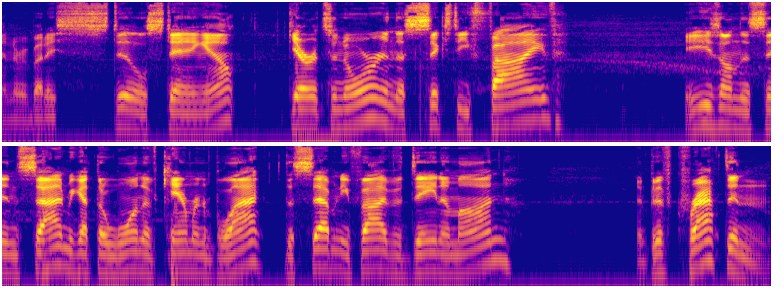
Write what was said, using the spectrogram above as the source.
And everybody's still staying out. Garrett Zenor in the 65. He's on this inside. We got the 1 of Cameron Black, the 75 of Dana Mon. And Biff Crafton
